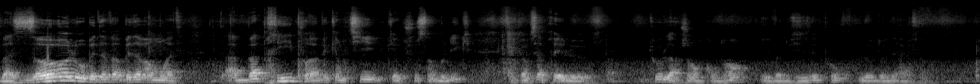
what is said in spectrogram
Bazol ou Bedavar moite. À bas prix pour, avec un petit quelque chose symbolique, et comme ça après le, tout l'argent comptant, il va l'utiliser pour le donner à la fin.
